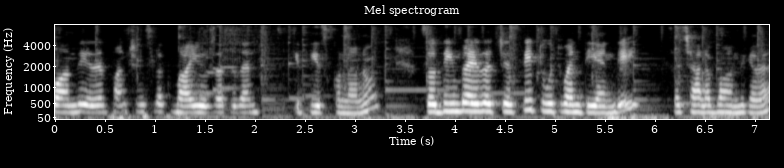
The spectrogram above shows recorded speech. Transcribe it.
బాగుంది. ఏదైనా ఫంక్షన్స్లోకి బాగా యూజ్ అవుతుందని ఇది తీసుకున్నాను. సో దీని ప్రైస్ వచ్చేసి టూ ట్వంటీ అండి. సో చాలా బాగుంది కదా.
